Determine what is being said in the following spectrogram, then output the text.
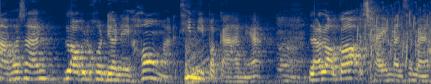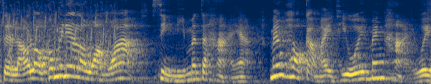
มาเพราะฉะนั้นเราเป็นคนเดียวในห้องอะที่มีปากกาเนี้ยอ่าแล้วเราก็ใช้มันใช่ไหมเสร็จแล้วเราก็ไม่ได้ระวังว่าสิ่งนี้มันจะหายอะแม่งพอกลับมาอีกทีเว้ยแม่งหายเว้ย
